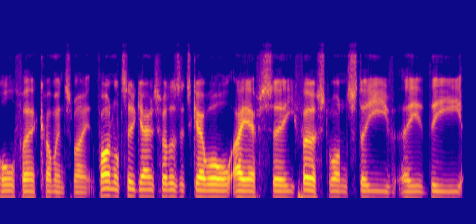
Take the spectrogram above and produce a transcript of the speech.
All fair comments, mate. Final two games, fellas. Let's go all AFC. First one, Steve. The, the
